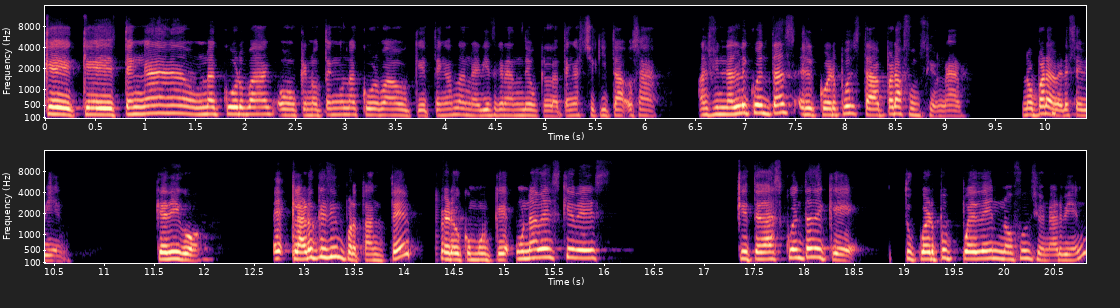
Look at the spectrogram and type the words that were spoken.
que, tenga una curva o que no tenga una curva o que tengas la nariz grande o que la tengas chiquita, o sea, al final de cuentas el cuerpo está para funcionar, no para verse bien. ¿Qué digo? Eh, claro que es importante, pero como que una vez que ves que te das cuenta de que tu cuerpo puede no funcionar bien,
